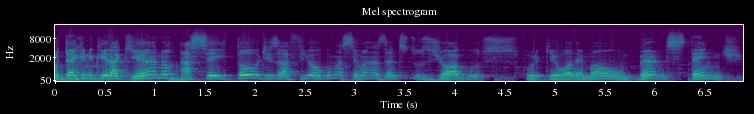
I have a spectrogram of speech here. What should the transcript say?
O técnico iraquiano aceitou o desafio algumas semanas antes dos jogos, porque o alemão Bernd Stend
